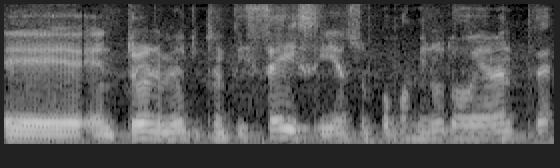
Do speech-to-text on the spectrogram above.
eh, entró en el minuto 36 y en sus pocos minutos, obviamente,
